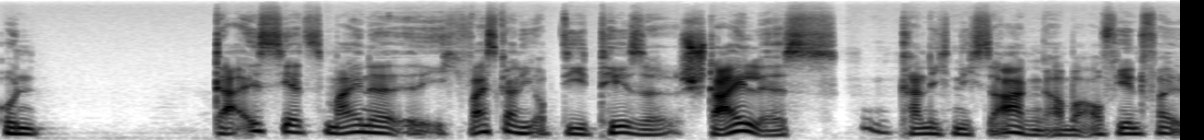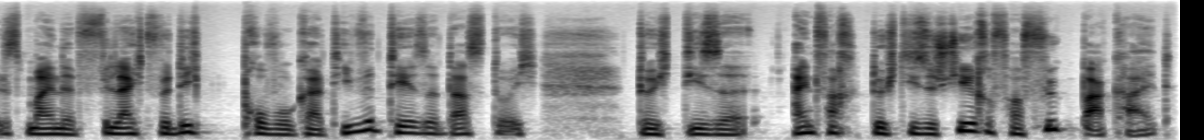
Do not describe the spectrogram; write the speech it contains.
Und da ist jetzt meine, ich weiß gar nicht, ob die These steil ist, kann ich nicht sagen, aber auf jeden Fall ist meine vielleicht für dich provokative These, dass durch, durch diese, einfach durch diese schiere Verfügbarkeit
